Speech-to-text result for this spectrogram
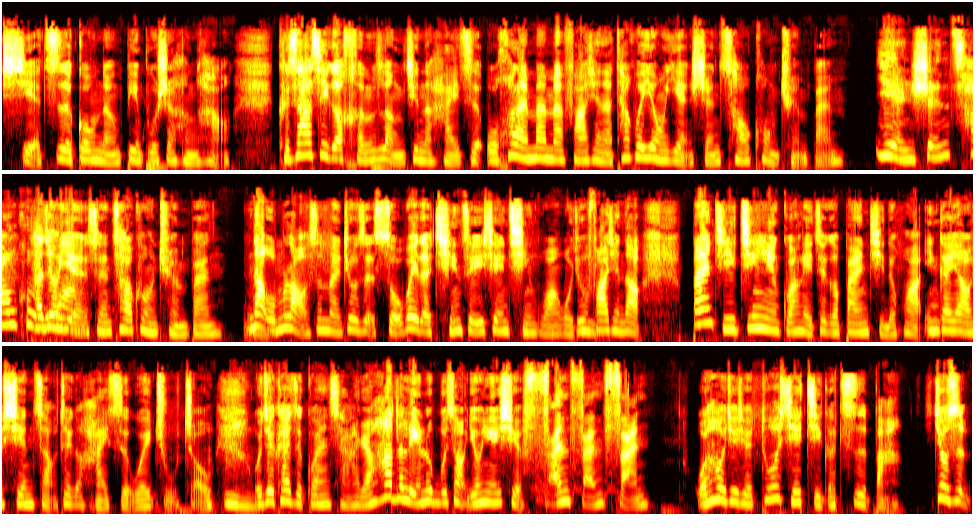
写字功能并不是很好，可是他是一个很冷静的孩子。我后来慢慢发现了，他会用眼神操控全班。眼神操控，他就眼神操控全班。那我们老师们就是所谓的擒贼先擒王，我就发现到班级经营管理这个班级的话，应该要先找这个孩子为主轴。我就开始观察，然后他的联络簿上永远写烦烦烦，我然后就写多写几个字吧，就是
